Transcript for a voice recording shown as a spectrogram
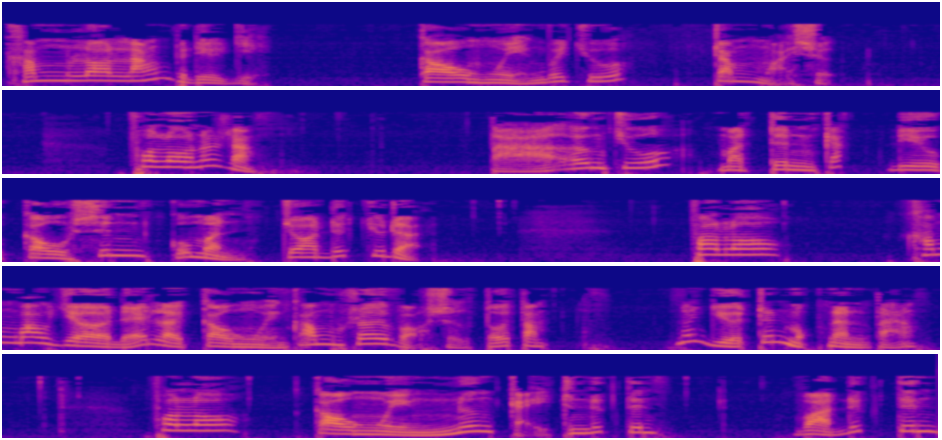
Không lo lắng về điều gì? Cầu nguyện với Chúa trong mọi sự. Phaolô nói rằng, tạ ơn Chúa mà trình các điều cầu xin của mình cho Đức Chúa Trời. Phaolô không bao giờ để lời cầu nguyện của ông rơi vào sự tối tăm. Nó dựa trên một nền tảng. Phaolô cầu nguyện nương cậy trên đức tin và đức tin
